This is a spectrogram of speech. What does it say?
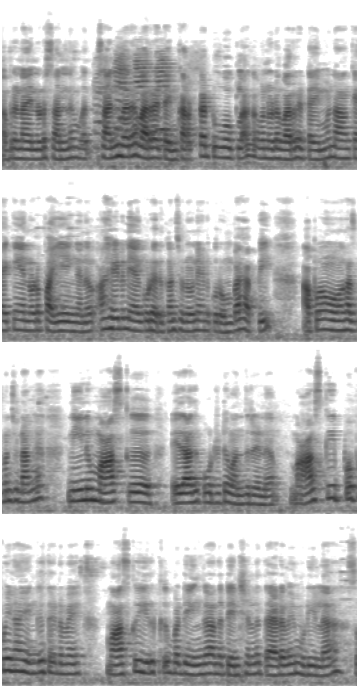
அப்புறம் நான் என்னோடய சன்னை வ சன் வர வர டைம் கரெக்டாக டூ ஓ கிளாக் அவனோட வர டைமு நான் கேட்கேன் என்னோடய பையன் எங்கன்னு? ஹேடன் என் கூட இருக்கான்னு சொன்னோன்னே எனக்கு ரொம்ப ஹாப்பி அப்போ ஹஸ்பண்ட் சொன்னாங்க நீனும் மாஸ்க்கு ஏதாவது போட்டுட்டு வந்துடுன்னு மாஸ்க்கு இப்போ போய் நான் எங்கே தேடுவேன்? மாஸ்க்கு இருக்குது பட் எங்கே அந்த டென்ஷனில் தேடவே முடியல. ஸோ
